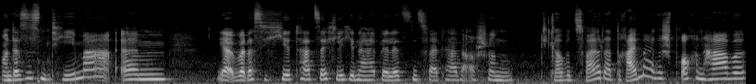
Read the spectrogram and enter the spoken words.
Und das ist ein Thema, ähm, ja, über das ich hier tatsächlich innerhalb der letzten zwei Tage auch schon ich glaube, zwei oder dreimal gesprochen habe,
